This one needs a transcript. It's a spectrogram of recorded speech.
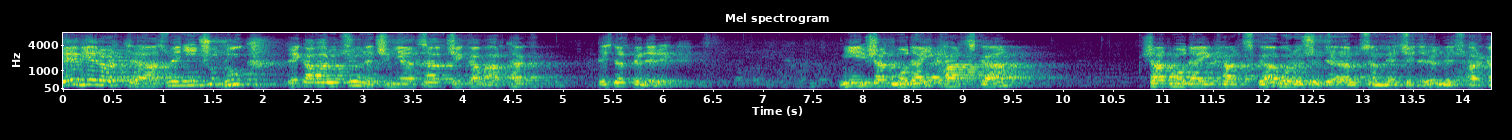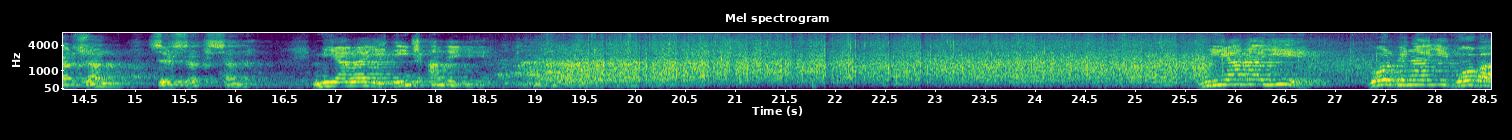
Եվ երորդը, ասում են ինչու դուք ղեկավարությունը չմիացավ, չեկավ հարթակ, այստեղ կներեք։ Մի շատ մոդայիկ հարց կա, Շատ մոդայիկ հարց կա, որը շրջանառության մեջ է դրել մեր հարգարժան Սերժ Սարգսյանը։ միանայի ինչ անեի։ Միանայի, որ գնայի Վովա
